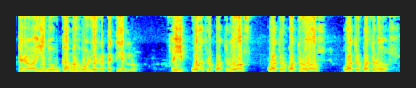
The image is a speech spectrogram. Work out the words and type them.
Pero ahí nunca más volvió a repetirlo. Ahí 4-4-2, 4-4-2, 4-4-2.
